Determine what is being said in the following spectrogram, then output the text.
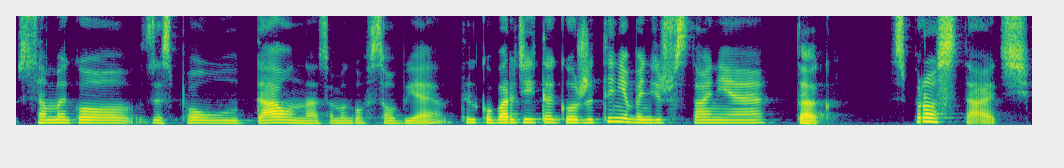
samego zespołu Downa, samego w sobie, tylko bardziej tego, że ty nie będziesz w stanie Tak. sprostać.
